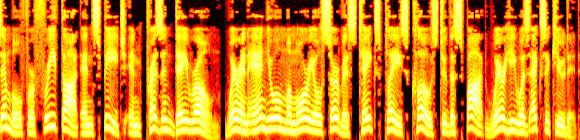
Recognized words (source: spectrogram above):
symbol for free thought and speech in present-day Rome, where an annual memorial service takes place close to the spot where he was executed.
